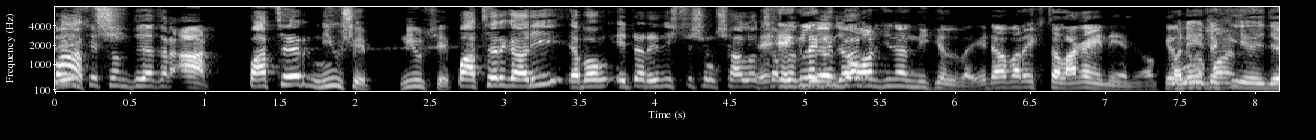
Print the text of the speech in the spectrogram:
রেজিস্ট্রেশন দুই হাজার আট। পাঁচের নিউ শেপ নিউ শেপ পাঁচের গাড়ি এবং এটা রেজিস্ট্রেশন সাল হচ্ছে এগুলা কিন্তু অরিজিনাল নিকেল ভাই। এটা আবার এক্সট্রা লাগাই নিয়ে মানে এটা কি এই যে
